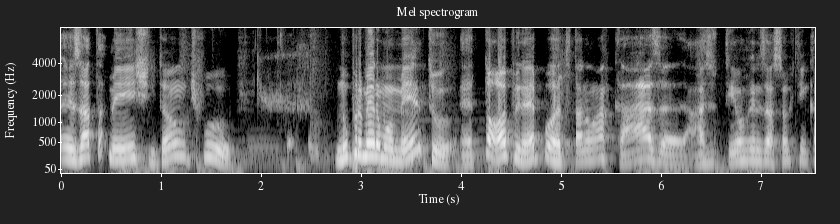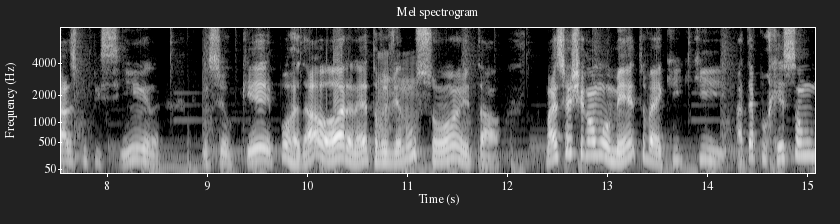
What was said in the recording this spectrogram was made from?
Exatamente. Então, tipo. No primeiro momento, é top, né? Porra, tu tá numa casa, tem organização que tem casa com piscina, não sei o quê. Porra, da hora, né? Tô vivendo um sonho e tal. Mas vai chegar um momento, velho, que, que. Até porque são,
